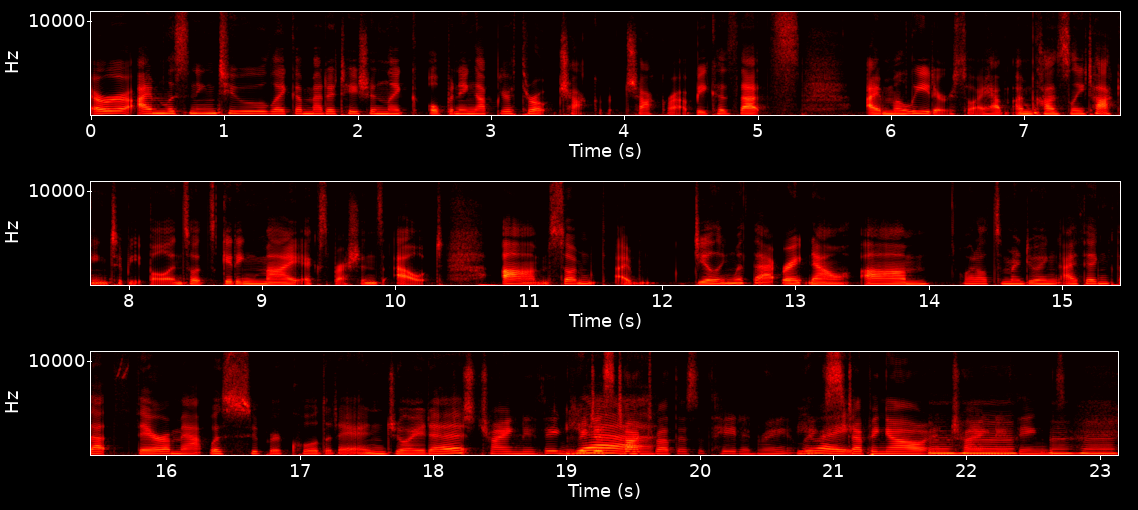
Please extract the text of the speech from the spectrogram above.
or I'm listening to like a meditation, like opening up your throat chakra, chakra because that's, I'm a leader, so I have I'm constantly talking to people, and so it's getting my expressions out. Um, so I'm I'm dealing with that right now. Um, what else am I doing? I think that Theramat was super cool today. I enjoyed it. Just trying new things. Yeah. We just talked about this with Hayden, right? Like right. stepping out and trying new Mhm, things. mhm.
